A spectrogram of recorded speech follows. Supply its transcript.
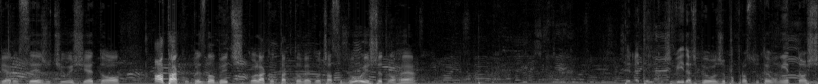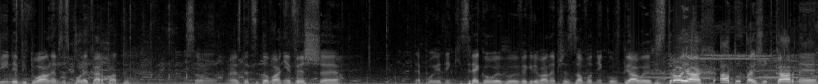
Wiarusy rzuciły się do ataku, by zdobyć gola kontaktowego. Czasu było jeszcze trochę. Tyle tylko, że widać było, że po prostu te umiejętności indywidualne w zespole Karpat są e, zdecydowanie wyższe. Te pojedynki z reguły były wygrywane przez zawodników w białych strojach, a tutaj rzut karny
